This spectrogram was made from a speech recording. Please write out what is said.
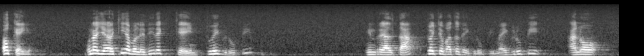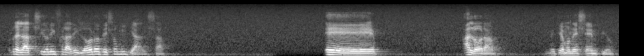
Ok, una gerarchia vuol dire che in tuoi gruppi, in realtà, tu hai trovato dei gruppi, ma i gruppi hanno relazioni fra di loro di somiglianza. E allora, mettiamo un esempio.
